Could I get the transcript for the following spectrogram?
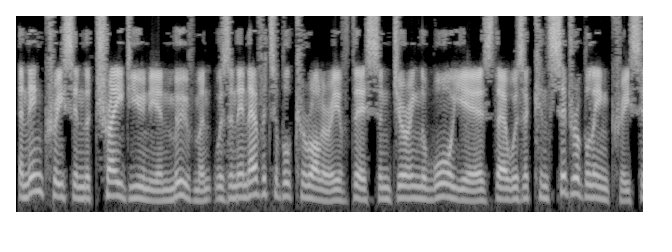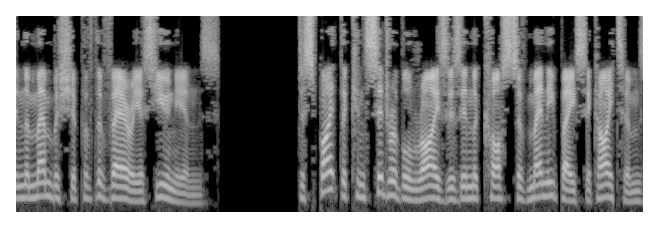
An increase in the trade union movement was an inevitable corollary of this and during the war years there was a considerable increase in the membership of the various unions. Despite the considerable rises in the costs of many basic items,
